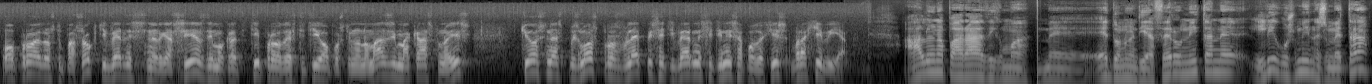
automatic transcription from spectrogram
Ο πρόεδρος του Πασόκ, κυβέρνηση συνεργασίας, δημοκρατική προοδευτική όπως την ονομάζει, μακράς πνοής, και ο συνασπισμός προσβλέπει σε κυβέρνηση κοινής αποδοχής βραχύβια. Άλλο ένα παράδειγμα με έντονο ενδιαφέρον ήταν λίγους μήνες μετά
